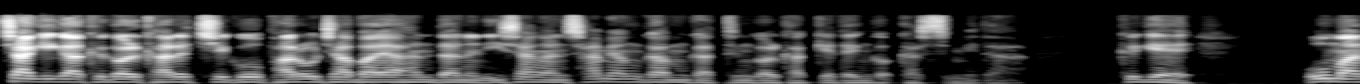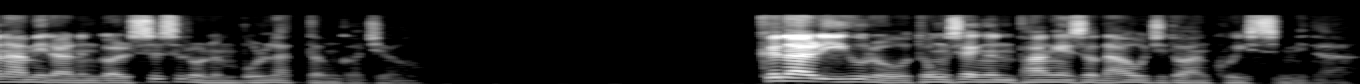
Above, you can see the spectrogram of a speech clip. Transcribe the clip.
자기가 그걸 가르치고 바로 잡아야 한다는 이상한 사명감 같은 걸 갖게 된 것 같습니다. 그게 오만함이라는 걸 스스로는 몰랐던 거죠. 그날 이후로 동생은 방에서 나오지도 않고 있습니다.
